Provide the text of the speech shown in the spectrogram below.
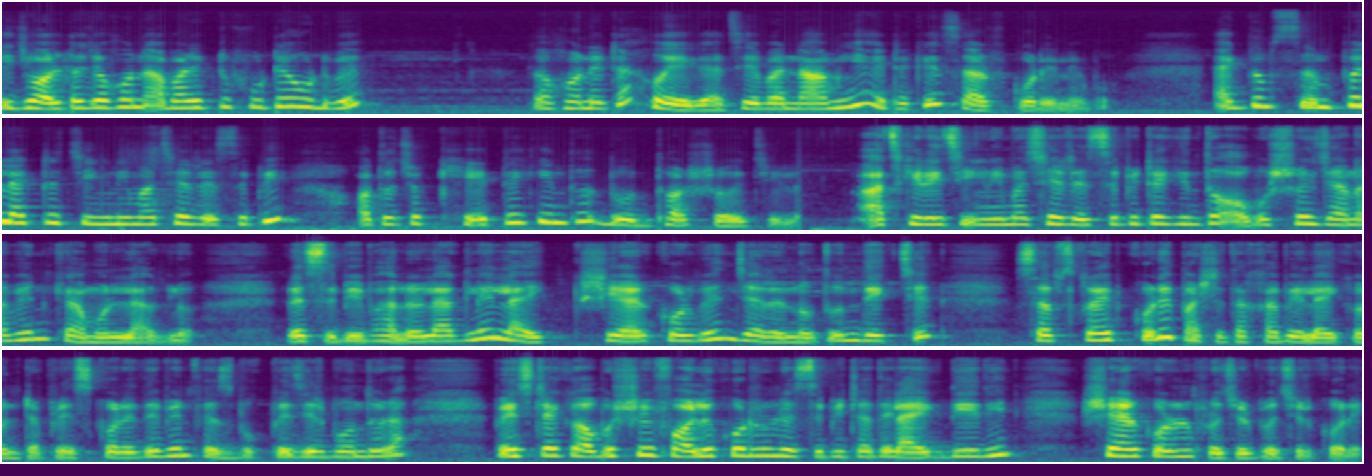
এই জলটা যখন আবার একটু ফুটে উঠবে তখন এটা হয়ে গেছে। এবার নামিয়ে এটাকে সার্ভ করে নেব। একদম সিম্পল একটা চিংড়ি মাছের রেসিপি অথচ খেতে কিন্তু দুর্ধর্ষ হয়েছিল। আজকের এই চিংড়ি মাছের রেসিপিটা কিন্তু অবশ্যই জানাবেন কেমন লাগল। রেসিপি ভালো লাগলে লাইক শেয়ার করবেন। যারা নতুন দেখছেন সাবস্ক্রাইব করে পাশে থাকা বেল আইকনটা প্রেস করে দেবেন। ফেসবুক পেজের বন্ধুরা, পেজটাকে অবশ্যই ফলো করুন রেসিপিটাতে লাইক দিয়ে দিন শেয়ার করুন প্রচুর প্রচুর করে।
